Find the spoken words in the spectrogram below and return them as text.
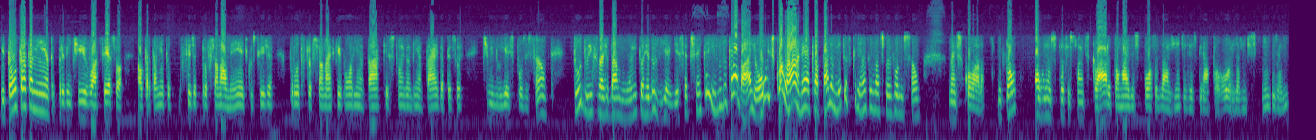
Então o tratamento preventivo, o acesso ao tratamento, seja profissional médico, seja por outros profissionais que vão orientar questões ambientais da pessoa diminuir a exposição, tudo isso vai ajudar muito a reduzir aí esse absenteísmo do trabalho, ou escolar, né? Atrapalha muitas crianças na sua evolução na escola. Então, algumas profissões, claro, estão mais expostas a agentes respiratórios, agentes químicos aí,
